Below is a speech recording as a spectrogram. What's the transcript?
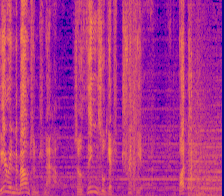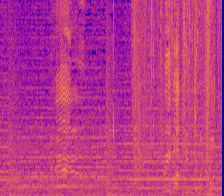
We're in the mountains now, so things will get trickier. But... Leave our kingdom at once.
